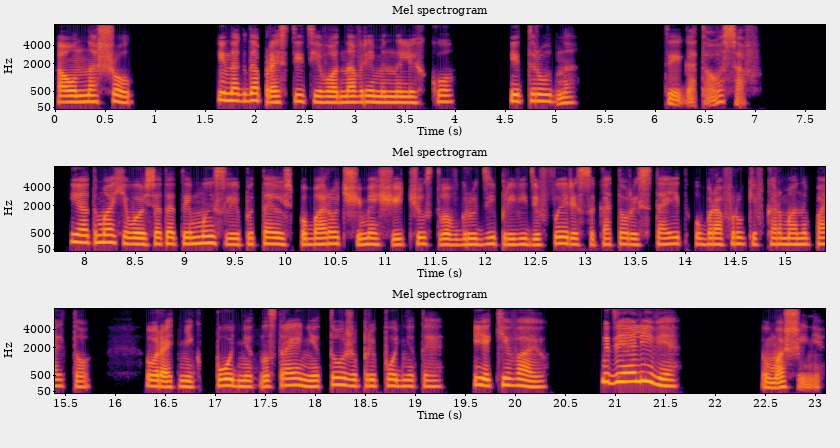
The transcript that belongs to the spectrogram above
а он нашел. Иногда простить его одновременно легко и трудно. «Ты готова, Сав?» Я отмахиваюсь от этой мысли и пытаюсь побороть щемящие чувства в груди при виде Ферриса, который стоит, убрав руки в карманы пальто. Воротник поднят, настроение тоже приподнятое. Я киваю. «Где Оливия?» «В машине»,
